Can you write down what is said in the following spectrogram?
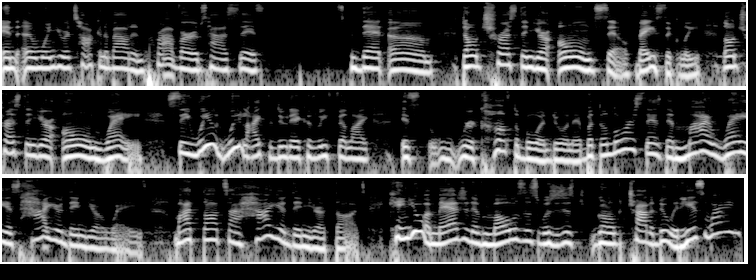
And and when you were talking about in Proverbs how it says that um don't trust in your own self basically. Don't trust in your own way. See we we like to do that because we feel like it's we're comfortable in doing it but the lord says that my way is higher than your ways. My thoughts are higher than your thoughts. Can you imagine if moses was just going to try to do it his way?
